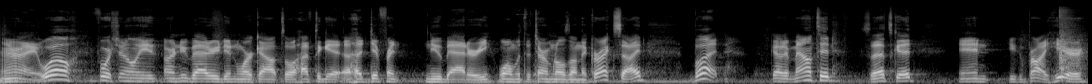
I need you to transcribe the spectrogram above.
All right, well, unfortunately, our new battery didn't work out, so I'll have to get a different new battery, one with the terminals on the correct side. But got it mounted, so that's good. And you can probably hear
